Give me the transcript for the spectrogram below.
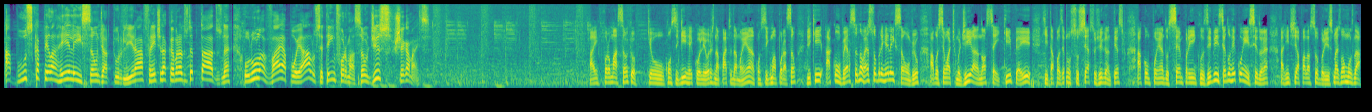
a busca pela reeleição de Arthur Lira à frente da Câmara dos Deputados, né? O Lula vai apoiá-lo? Você tem informação disso? Chega mais. A informação que eu, que eu consegui recolher hoje na parte da manhã, consegui uma apuração de que a conversa não é sobre reeleição, viu? A você um ótimo dia, a nossa equipe aí, que está fazendo um sucesso gigantesco, acompanhando sempre, inclusive sendo reconhecido, né? A gente já fala sobre isso, mas vamos lá.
